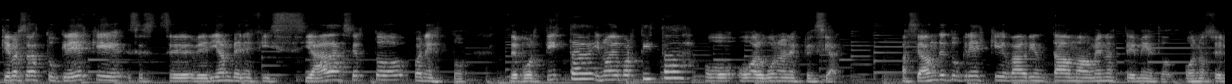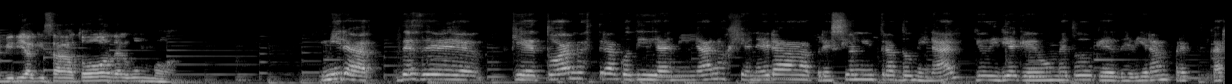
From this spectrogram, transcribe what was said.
¿qué personas tú crees que se, verían beneficiadas, ¿cierto? Con esto. ¿Deportistas y no deportistas o, o alguno en especial? ¿Hacia dónde tú crees que va orientado más o menos este método? ¿O nos serviría quizás a todos de algún modo? Mira, desde que toda nuestra cotidianidad nos genera presión intraabdominal, yo diría que es un método que debieran practicar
